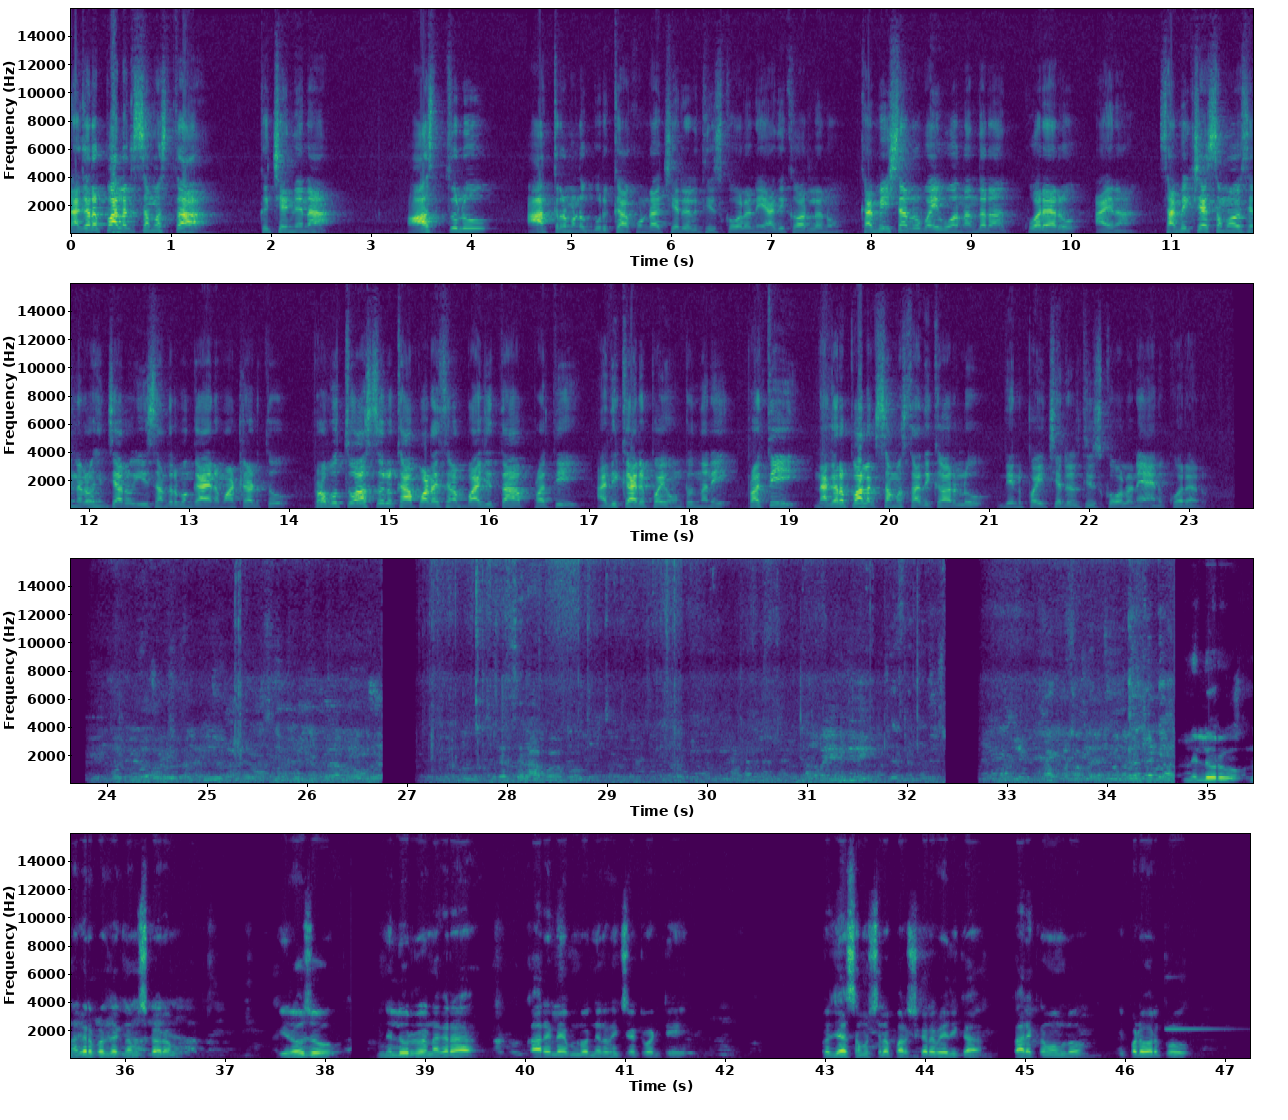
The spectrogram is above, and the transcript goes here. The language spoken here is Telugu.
నగరపాలక సంస్థకు చెందిన ఆస్తులు ఆక్రమణకు గురి కాకుండా చర్యలు తీసుకోవాలని అధికారులను కమిషనర్ వైవో నందన కోరారు. ఆయన సమీక్షా సమావేశం నిర్వహించారు. ఈ సందర్భంగా ఆయన మాట్లాడుతూ ప్రభుత్వ ఆస్తులు కాపాడాల్సిన బాధ్యత ప్రతి అధికారిపై ఉంటుందని ప్రతి నగరపాలక సంస్థ అధికారులు దీనిపై చర్యలు తీసుకోవాలని ఆయన కోరారు. నెల్లూరు నగర ప్రజలకు నమస్కారం. ఈరోజు నెల్లూరు నగర కార్యాలయంలో నిర్వహించినటువంటి ప్రజా సమస్యల పరిష్కార వేదిక కార్యక్రమంలో ఇప్పటి వరకు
